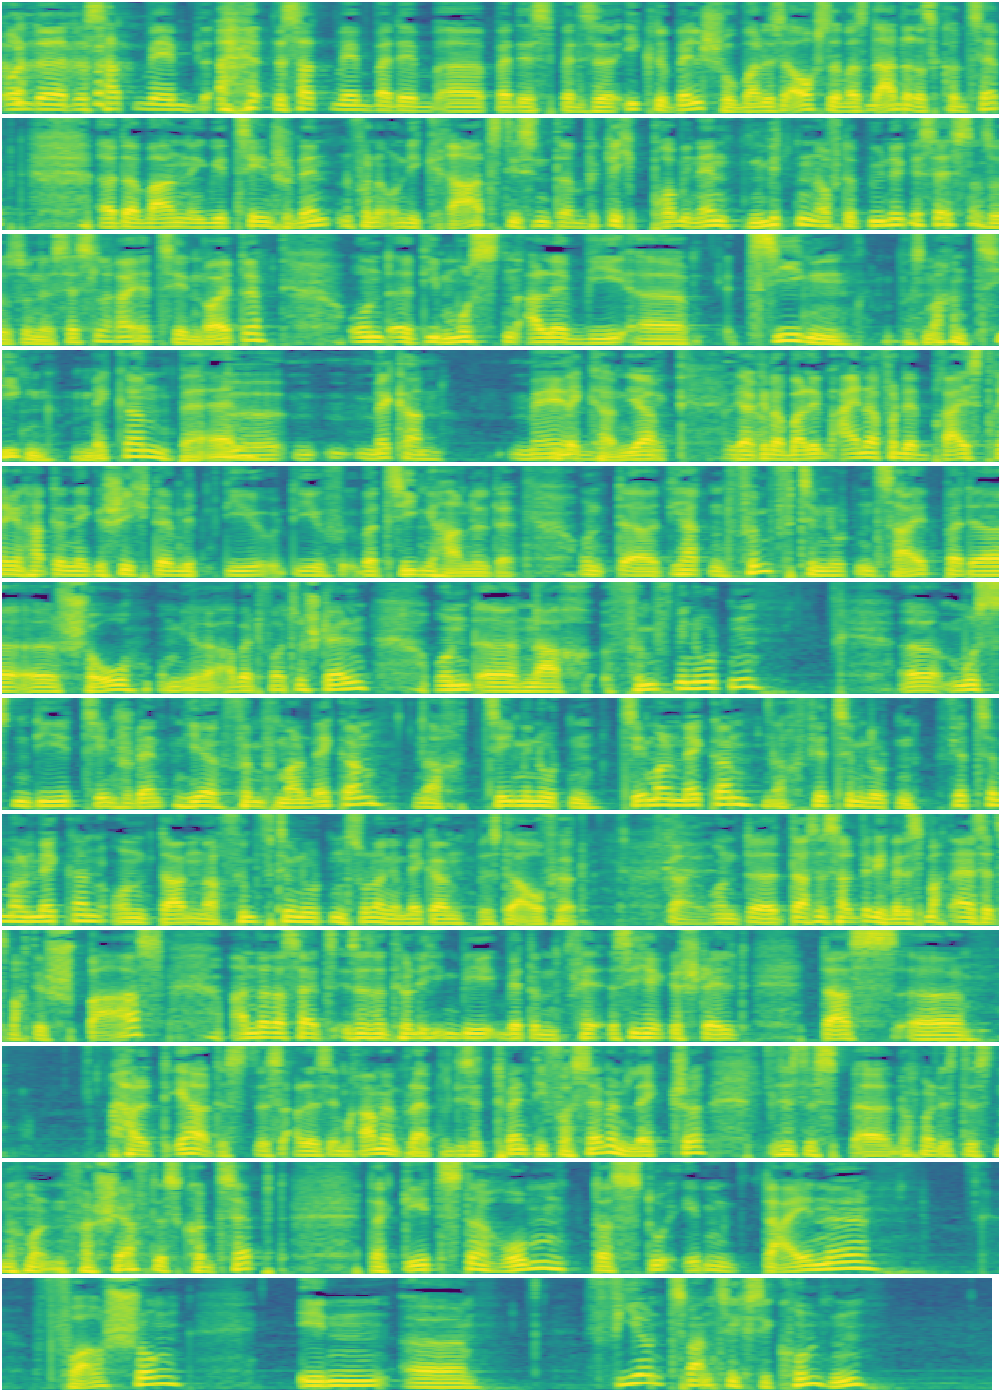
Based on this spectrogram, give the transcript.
Und äh, das hatten wir eben, das hatten wir eben bei dem, äh, bei, des, bei dieser Ig Nobel Show war das auch so, was ein anderes Konzept. Äh, da waren irgendwie zehn Studenten von der Uni Graz, die sind da wirklich prominent mitten auf der Bühne gesessen, also so eine Sesselreihe, zehn Leute. Und äh, die mussten alle wie äh, Ziegen, was machen Ziegen? Meckern, bähen? Meckern. Mähen. Meckern, ja. ja. ja. genau, weil eben einer von den Preisträgern hatte eine Geschichte mit, die, die über Ziegen handelte. Und äh, die hatten 15 Minuten Zeit bei der äh, Show, um ihre Arbeit vorzustellen. Und äh, nach fünf Minuten äh, mussten die zehn Studenten hier fünfmal meckern, nach zehn Minuten zehnmal meckern, nach 14 Minuten 14 Mal meckern und dann nach 15 Minuten so lange meckern, bis der aufhört. Geil. Und äh, das ist halt wirklich, das macht einerseits macht es Spaß, andererseits ist es natürlich irgendwie, wird dann sichergestellt, dass äh, halt ja, dass das alles im Rahmen bleibt. Und diese 24-7 Lecture, das ist das äh, nochmal das, das nochmal ein verschärftes Konzept. Da geht es darum, dass du eben deine Forschung in äh, 24 Sekunden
